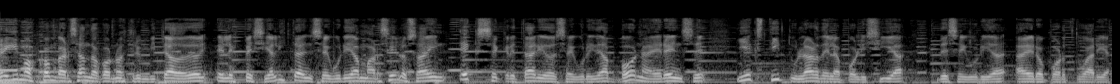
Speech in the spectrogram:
Seguimos conversando con nuestro invitado de hoy, el especialista en seguridad Marcelo Saín, ex secretario de Seguridad bonaerense y ex titular de la Policía de Seguridad Aeroportuaria.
